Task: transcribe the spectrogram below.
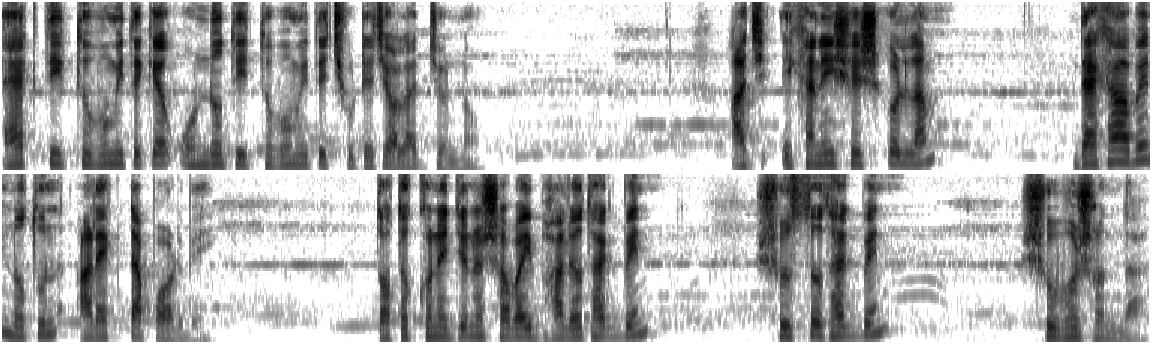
এক তীর্থভূমি থেকে অন্য তীর্থভূমিতে ছুটে চলার জন্য। আজ এখানেই শেষ করলাম। দেখা হবে নতুন আরেকটা পর্বে। ততক্ষণের জন্য সবাই ভালো থাকবেন, সুস্থ থাকবেন। শুভ সন্ধ্যা।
